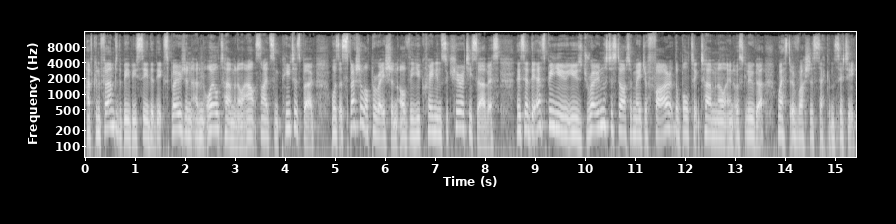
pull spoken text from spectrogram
have confirmed to the BBC that the explosion at an oil terminal outside St. Petersburg was a special operation of the Ukrainian security service. They said the SBU used drones to start a major fire at the Baltic terminal in Ust-Luga, west of Russia's second city.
